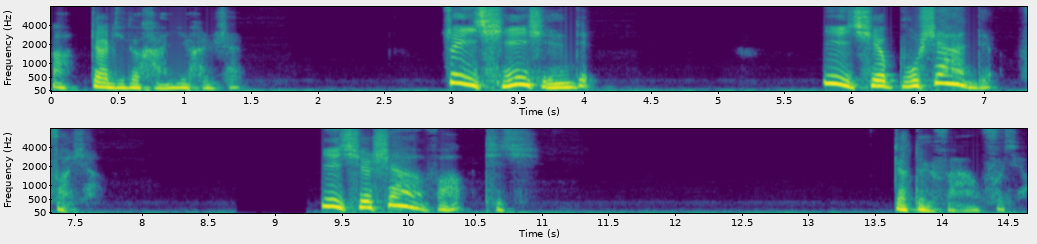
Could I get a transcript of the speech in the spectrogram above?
啊，这里的含义很深。最浅显的，一切不善的放下，一切善法提起，这对凡夫讲。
